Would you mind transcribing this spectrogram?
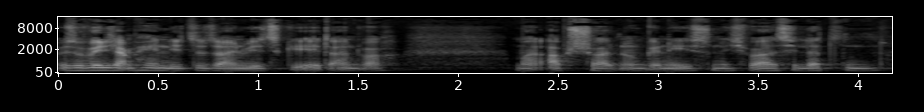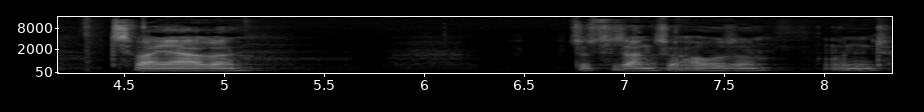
so wenig am Handy zu sein, wie es geht. Einfach mal abschalten und genießen. Ich weiß, die letzten zwei Jahre sozusagen zu Hause und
